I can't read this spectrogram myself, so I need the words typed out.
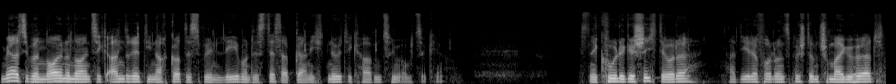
mehr als über 99 andere, die nach Gottes Willen leben und es deshalb gar nicht nötig haben, zu ihm umzukehren. Ist eine coole Geschichte, oder? Hat jeder von uns bestimmt schon mal gehört.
